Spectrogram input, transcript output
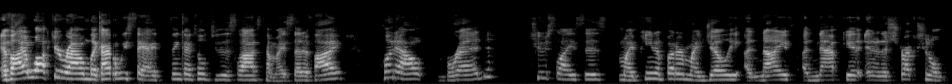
If I walked around, like I always say, I think I told you this last time. I said if I put out bread two slices, my peanut butter, my jelly, a knife, a napkin, and an instructional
